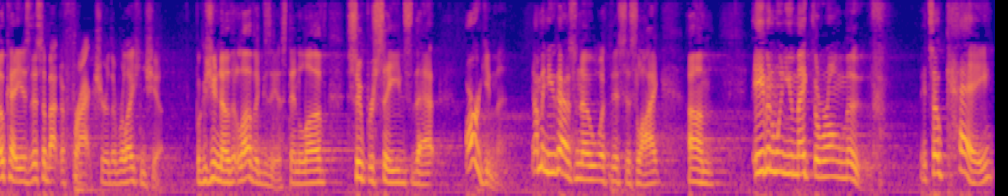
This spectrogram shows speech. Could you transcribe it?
okay, is this about to fracture the relationship? Because you know that love exists and love supersedes that argument. I mean, you guys know what this is like. Um, even when you make the wrong move, it's okay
